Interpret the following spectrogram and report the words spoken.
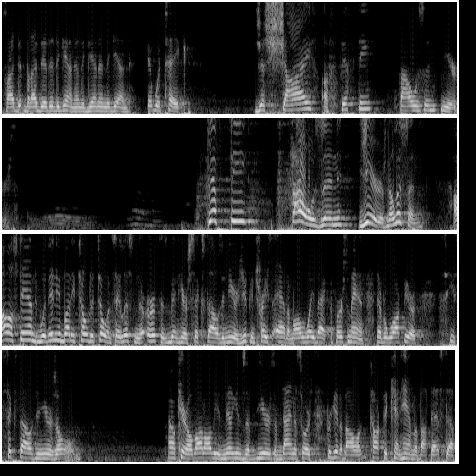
So I did, but I did it again and again and again. It would take just shy of 50,000 years 50,000 years. Now listen, I'll stand with anybody toe to toe and say, listen, the earth has been here 6,000 years. You can trace Adam all the way back, the first man that ever walked the earth. He's 6,000 years old. I don't care about all these millions of years of dinosaurs. Forget about it. Talk to Ken Ham about that stuff.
